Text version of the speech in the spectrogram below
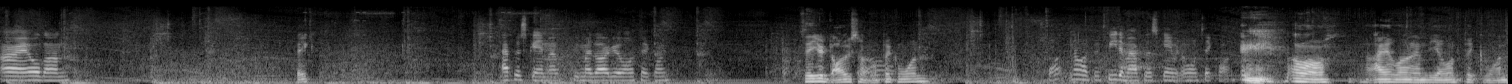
Alright, hold on. Fake. After this game, I have to be my dog. I won't take one. Say your dog's not one pick one. What? No, I have to feed him after this game and it won't take one. Oh, I alone am the Olympic one.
